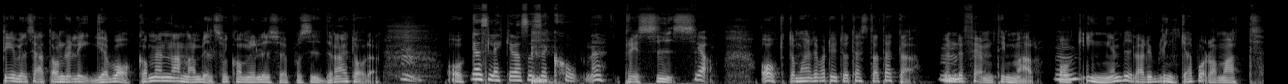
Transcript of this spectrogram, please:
Det vill säga att om du ligger bakom en annan bil så kommer det lysa upp på sidorna utav den. Mm. Och Den släcker alltså sektioner. precis. Ja. Och de hade varit ute och testat detta Mm. under fem timmar Mm. och ingen bil hade blinkat på dem att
